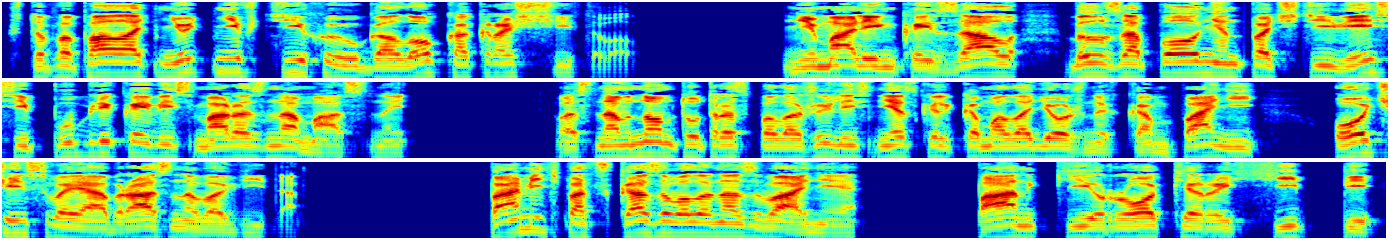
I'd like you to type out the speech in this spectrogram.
что попал отнюдь не в тихий уголок, как рассчитывал. Немаленький зал был заполнен почти весь и публикой весьма разномастной. В основном тут расположились несколько молодежных компаний очень своеобразного вида. Память подсказывала название «Панки, рокеры, хиппи».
